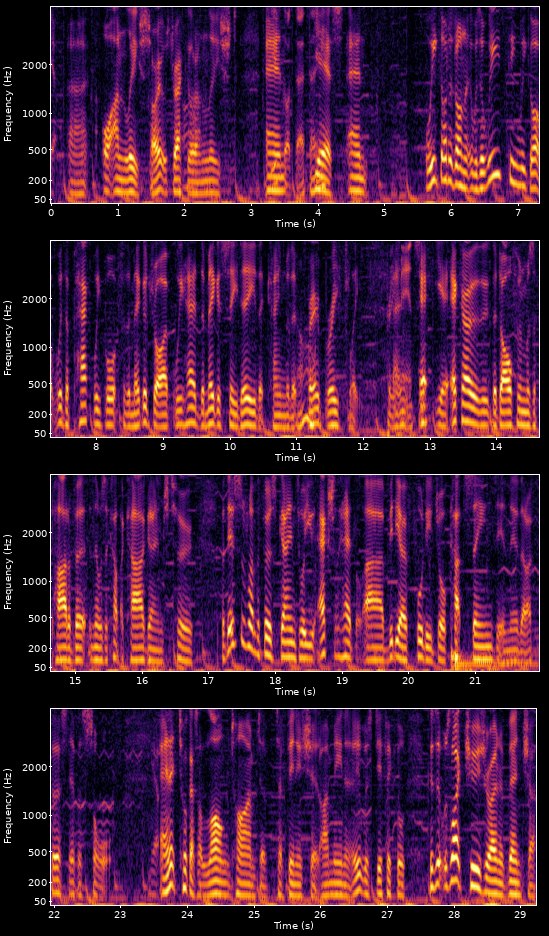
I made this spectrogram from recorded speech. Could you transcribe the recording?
Yep. Uh, or Unleashed, sorry. It was Dracula Oh. Unleashed. And got that, don't you? Yes, and we got it on. It was a weird thing we got with a pack we bought for the Mega Drive. We had the Mega CD that came with it Oh. very briefly. Pretty And fancy. E- yeah, Ecco the, the Dolphin was a part of it, and there was a couple of car games too. But this was one of the first games where you actually had uh, video footage or cut scenes in there that I first ever saw. Yep. And it took us a long time to, to finish it. I mean, it was difficult because it was like choose your own adventure.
